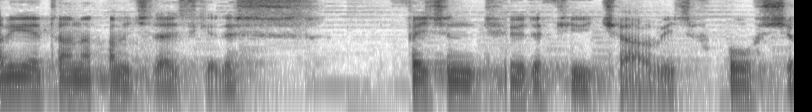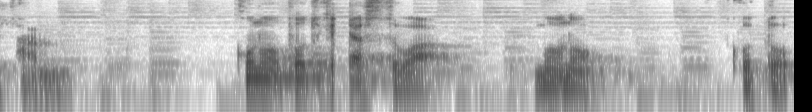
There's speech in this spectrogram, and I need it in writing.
ビゲーター中道大輔です。Vision to the Future with Fourth Japan このポッドキャストは物、こと、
